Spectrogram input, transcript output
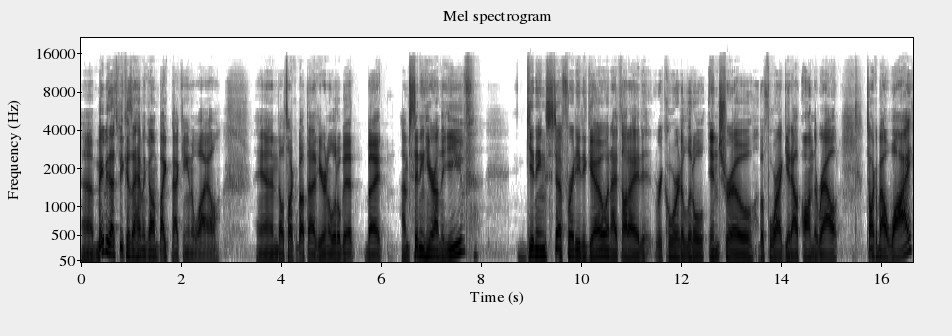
Uh, maybe that's because I haven't gone bikepacking in a while. And I'll talk about that here in a little bit. But I'm sitting here on the eve getting stuff ready to go, and I thought I'd record a little intro before I get out on the route. Talk about why,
